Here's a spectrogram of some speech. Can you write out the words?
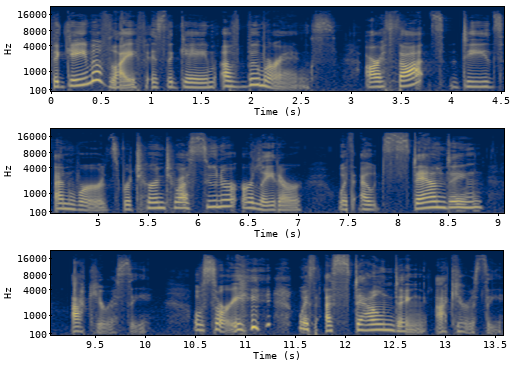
The game of life is the game of boomerangs. Our thoughts, deeds, and words return to us sooner or later with outstanding accuracy oh, sorry, with astounding accuracy.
